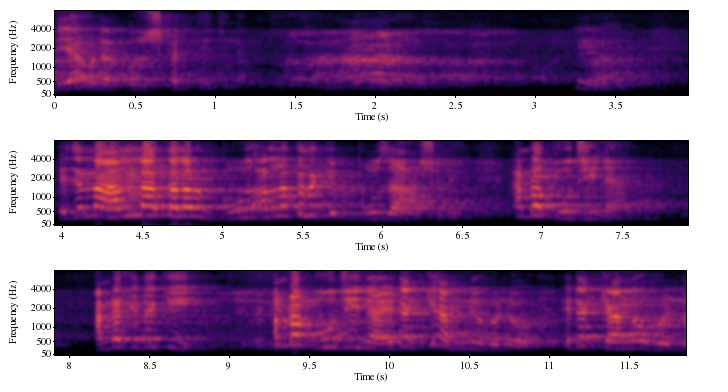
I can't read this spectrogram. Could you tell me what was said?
দিয়া ওটার পুরস্কার দিয়ে দিলাম? এই জন্য আল্লাহ তালার আল্লাহ তালা কি বোঝা আসলে? আমরা বুঝি না। আমরা কি কি? আমরা বুঝি না, এটা কেমনে হইল এটা কেন হইল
